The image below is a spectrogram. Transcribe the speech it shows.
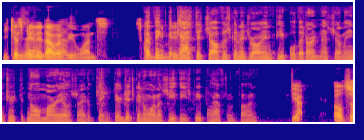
He can spin it animated however he wants. It's I think the cast itself is going to draw in people that aren't necessarily interested in the whole Mario side of things. They're just going to want to see these people have some fun. Yeah. also,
